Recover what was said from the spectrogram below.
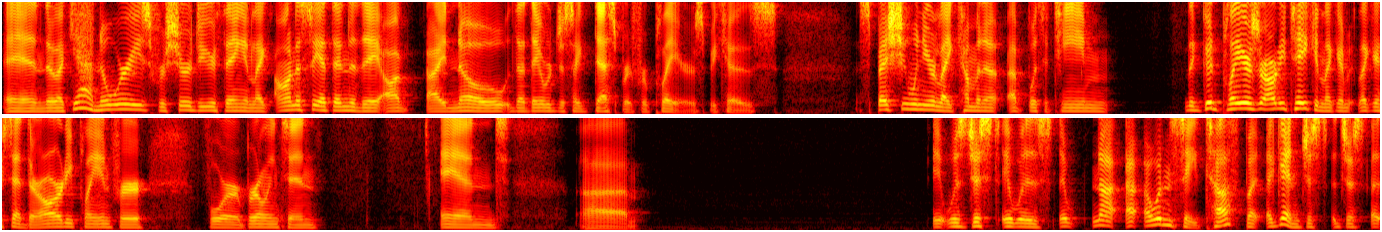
And they're like, yeah, no worries, for sure, do your thing. And like honestly, at the end of the day, I I know that they were just like desperate for players because, especially when you're like coming up up with a team the good players are already taken. Like I like I said, they're already playing for for Burlington, and uh, it was just it was it, not I, I wouldn't say tough, but again, just just uh,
